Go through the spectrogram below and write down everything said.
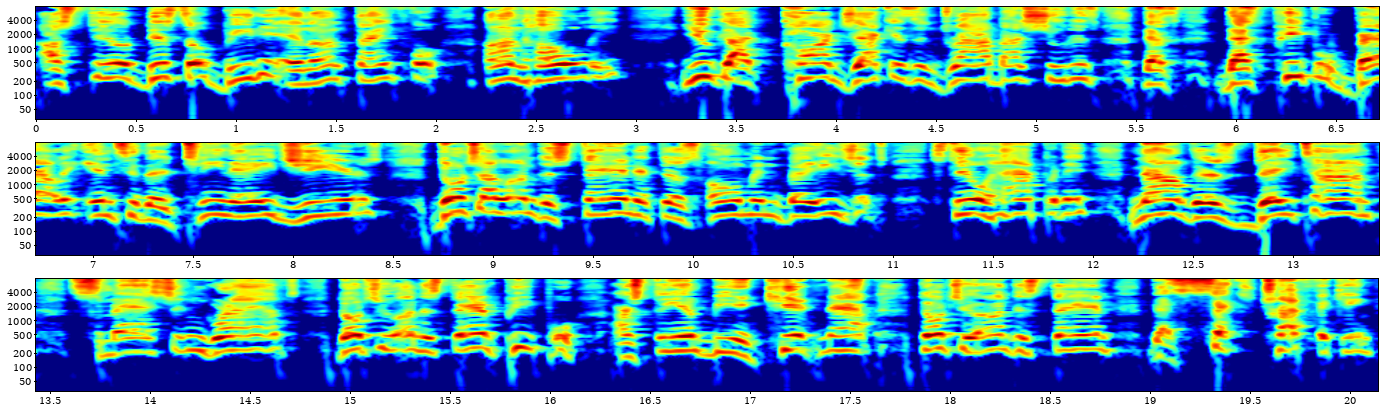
are still disobedient and unthankful, unholy? You got carjackers and drive-by shooters. That's that's people barely into their teenage years. Don't y'all understand that there's home invasions still happening? Now there's daytime smash and grabs. Don't you understand people are still being kidnapped? Don't you understand that sex trafficking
